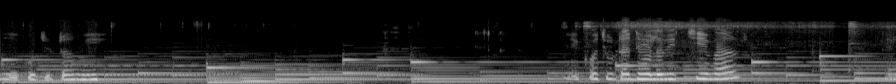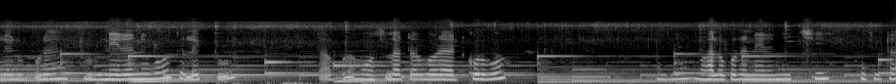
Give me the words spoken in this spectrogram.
দিয়ে কচুটা আমি এই কচুটা ঢেলে দিচ্ছি এবার। তেলের উপরে একটু নেড়ে নেব, তাহলে একটু তারপরে মশলাটা আবার অ্যাড করব। ভালো করে নেড়ে নিচ্ছি কচুটা।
